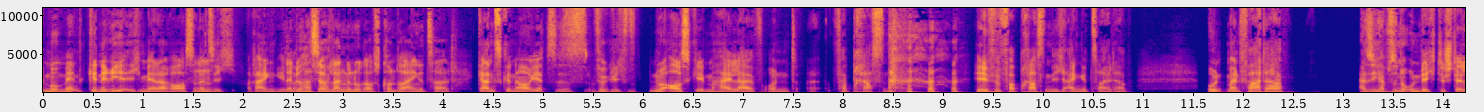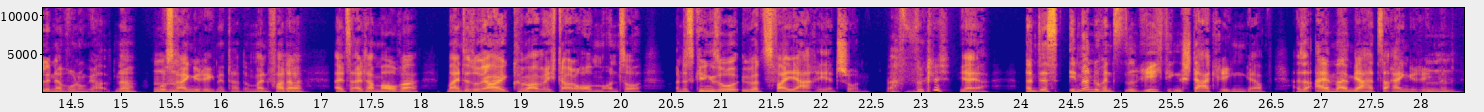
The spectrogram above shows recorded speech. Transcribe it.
Im Moment generiere ich mehr daraus, Mhm. als ich reingebe. ja, du hast ja auch lang genug aufs Konto eingezahlt. Ganz genau, jetzt ist es wirklich nur ausgeben, Highlife und äh, verprassen. Hilfe verprassen, die ich eingezahlt habe. Und mein Vater, also ich habe so eine undichte Stelle in der Wohnung gehabt, ne, wo es Mhm. reingeregnet hat. Und mein Vater Mhm. als alter Maurer meinte so, ja, ich kümmere mich darum und so. Und das ging so über zwei Jahre jetzt schon. Ach, wirklich? Ja, ja. Und das immer nur, wenn es einen richtigen Starkregen gab. Also einmal im Jahr hat es reingeregnet. Mhm.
